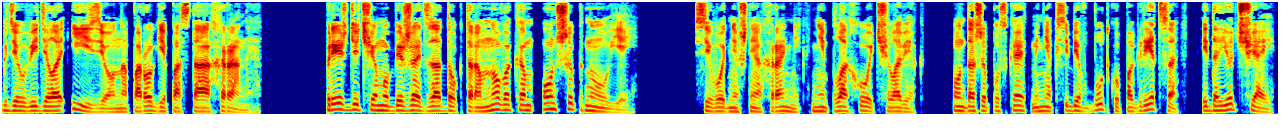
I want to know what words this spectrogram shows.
где увидела Изио на пороге поста охраны. Прежде чем убежать за доктором Новаком, он шепнул ей. «Сегодняшний охранник — неплохой человек. Он даже пускает меня к себе в будку погреться и дает чай,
